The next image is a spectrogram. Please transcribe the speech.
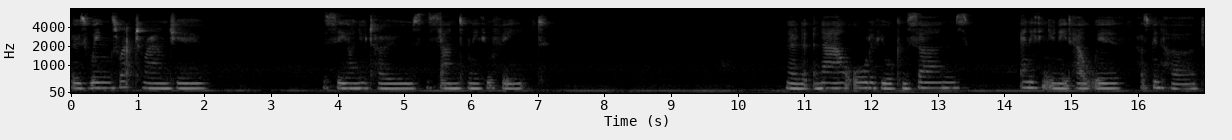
those wings wrapped around you, the sea on your toes, the sand beneath your feet. Know that now all of your concerns, anything you need help with, has been heard.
